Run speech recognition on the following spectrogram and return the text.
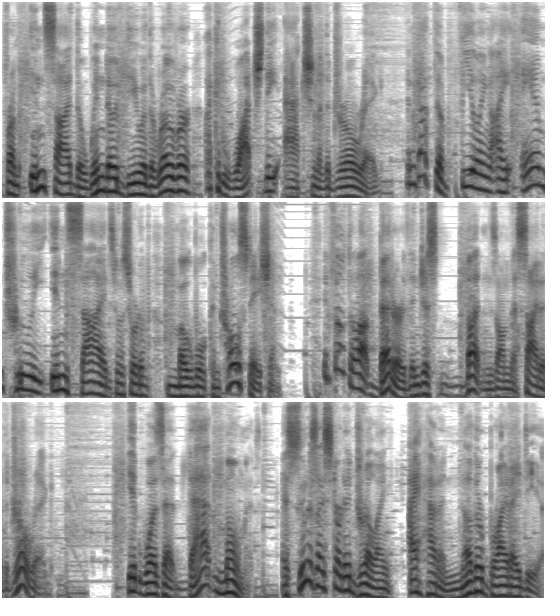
From inside the windowed view of the rover, I could watch the action of the drill rig and got the feeling I am truly inside some sort of mobile control station. It felt a lot better than just buttons on the side of the drill rig. It was at that moment, as soon as I started drilling, I had another bright idea.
